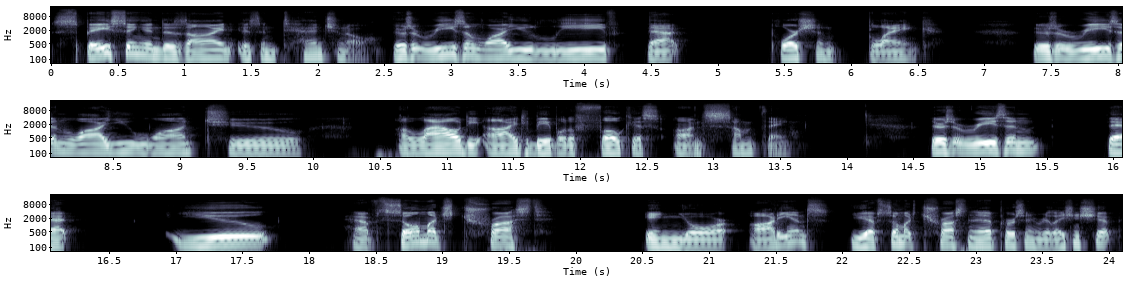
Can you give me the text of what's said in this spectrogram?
Spacing in design is intentional. There's a reason why you leave that portion blank. There's a reason why you want to allow the eye to be able to focus on something. There's a reason that you have so much trust in your audience, you have so much trust in the other person in relationship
